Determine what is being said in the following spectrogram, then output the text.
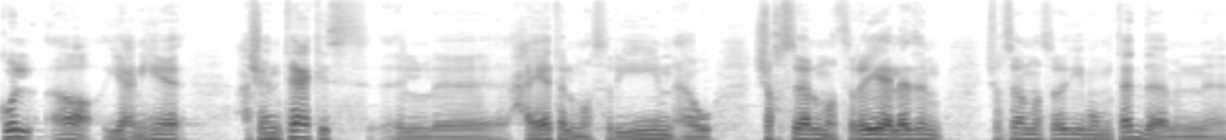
كل آه يعني هي عشان تعكس حياة المصريين أو الشخصيه المصرية لازم الشخصية المصرية دي ممتدة من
